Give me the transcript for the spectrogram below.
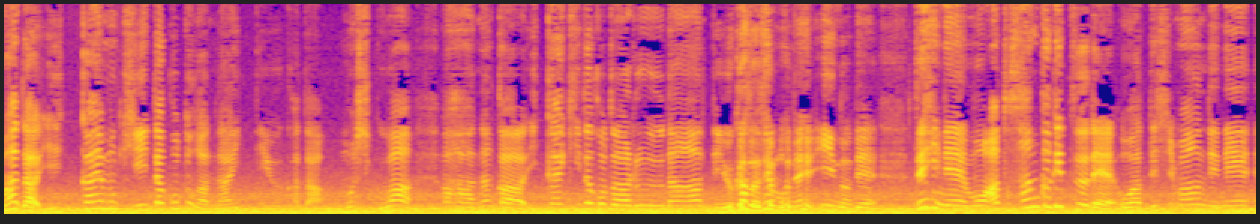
まだ1回も聞いたことがないっていう方もしくはああなんか1回聞いたことあるなーっていう方でもね いいのでぜひねもうあと3ヶ月で終わってしまうんでね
